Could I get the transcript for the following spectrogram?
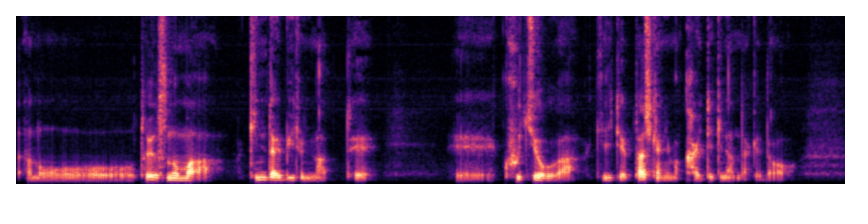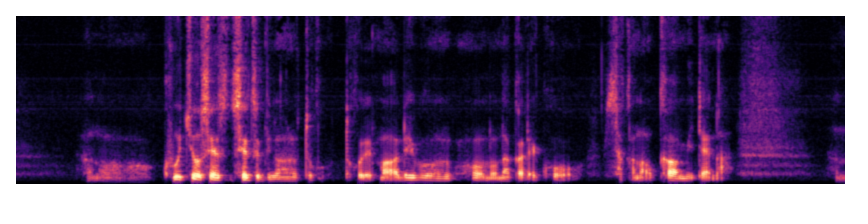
ああの豊洲のまあ近代ビルになって、えー、空調が効いて確かに今快適なんだけどあの空調設備のあるととこで、まあ、冷房の中でこう魚を飼うみたいなあの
